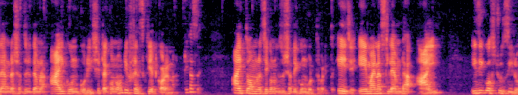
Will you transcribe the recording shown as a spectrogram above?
ল্যামডার সাথে যদি আমরা আই গুণ করি, সেটা কোনো ডিফারেন্স ক্রিয়েট করে না। ঠিক আছে? আই তো আমরা যেকোনো কিছুর সাথে গুণ করতে পারি। তো এই যে A minus lambda I is equals to zero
